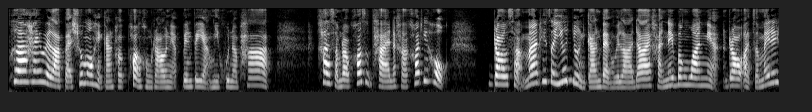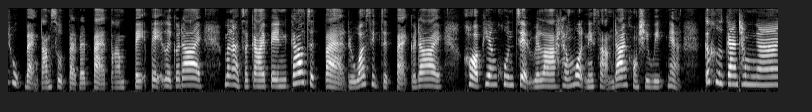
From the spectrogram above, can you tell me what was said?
เพื่อให้เวลา 8 ชั่วโมงแห่งการพักผ่อนของเราเนี่ยเป็นไปอย่างมีคุณภาพ ค่ะสำหรับข้อสุดท้ายนะคะ ข้อที่ 6 เราสามารถที่จะยืดหยุ่นการแบ่งเวลาได้ค่ะ ในบางวันเนี่ยเราอาจจะไม่ได้ถูกแบ่งตามสูตร 888 ตามเป๊ะๆเลยก็ได้ มันอาจจะกลายเป็น 978 หรือว่า1078 ก็ได้ ขอเพียงคุณ7 เวลาทั้งหมดใน 3 ด้านของชีวิตเนี่ย ก็คือการทำงาน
